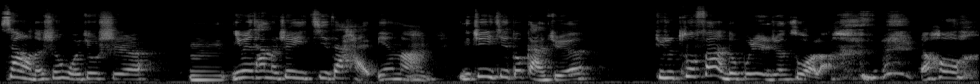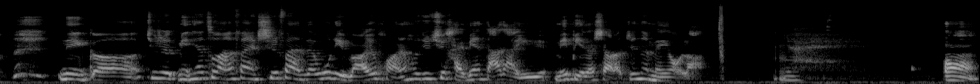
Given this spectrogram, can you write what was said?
向往的生活就是，嗯，因为他们这一季在海边嘛，你这一季都感觉就是做饭都不认真做了，然后那个就是每天做完饭吃饭，在屋里玩一会儿，然后就去海边打打鱼，没别的事儿了，真的没有了。唉。嗯，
